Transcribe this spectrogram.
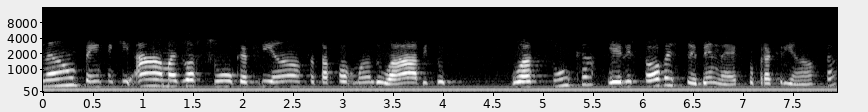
não pensem que, ah, mas o açúcar, a criança está formando o hábito. O açúcar, ele só vai ser benéfico para a criança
